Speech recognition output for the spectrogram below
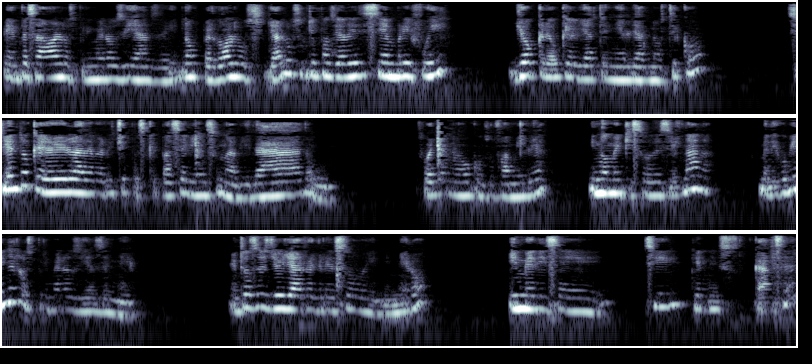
Empezaban los primeros días de, no, perdón, los ya los últimos días de diciembre y fui. Yo creo que él ya tenía el diagnóstico. Siento que él ha de haber dicho pues que pase bien su Navidad o fue de nuevo con su familia y no me quiso decir nada. Me dijo, vienes los primeros días de enero. Entonces yo ya regreso en enero y me dice, sí, tienes cáncer,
